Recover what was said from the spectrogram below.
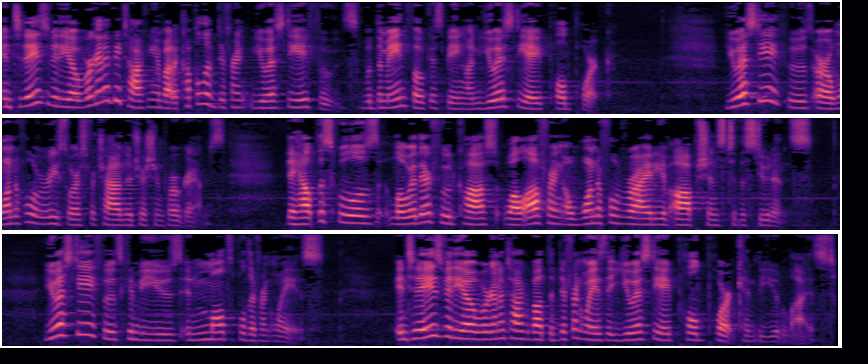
In today's video, we're going to be talking about a couple of different USDA foods, with the main focus being on USDA pulled pork. USDA foods are a wonderful resource for child nutrition programs. They help the schools lower their food costs while offering a wonderful variety of options to the students. USDA foods can be used in multiple different ways. In today's video, we're going to talk about the different ways that USDA pulled pork can be utilized.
